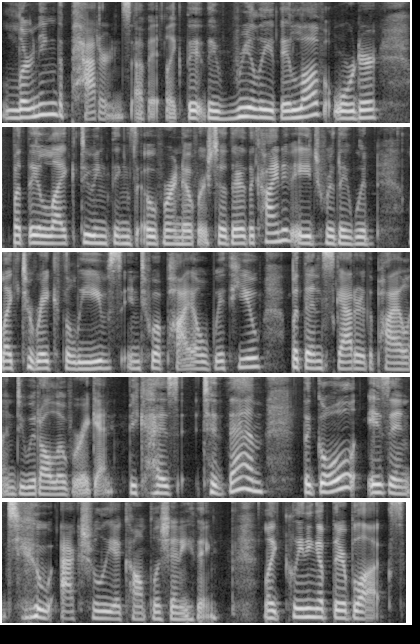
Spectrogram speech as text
learning the patterns of it. Like they, they really they love order, but they like doing things over and over. So they're the kind of age where they would like to rake the leaves into a pile with you, but then scatter the pile and do it all over again. Because to them, the goal isn't to actually accomplish anything, like cleaning up their blocks.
